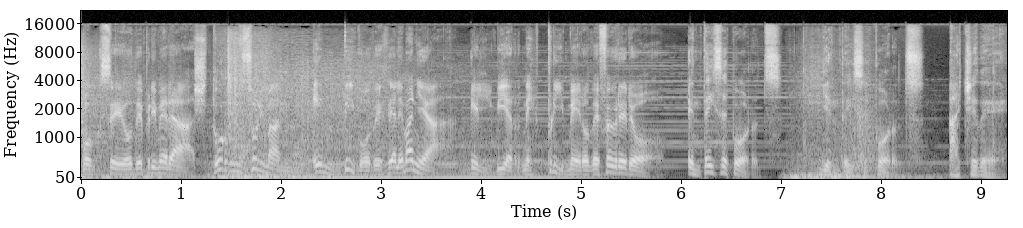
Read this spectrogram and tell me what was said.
Boxeo de primera, Sturm Sullivan, en vivo desde Alemania, el viernes primero de febrero, en Teis Sports y en Teis Sports HD.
